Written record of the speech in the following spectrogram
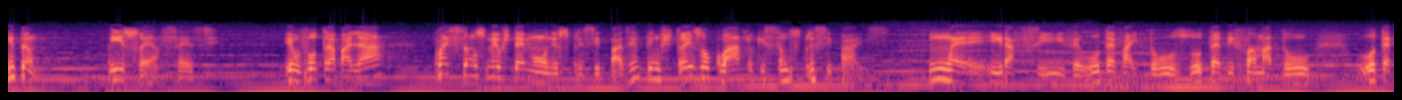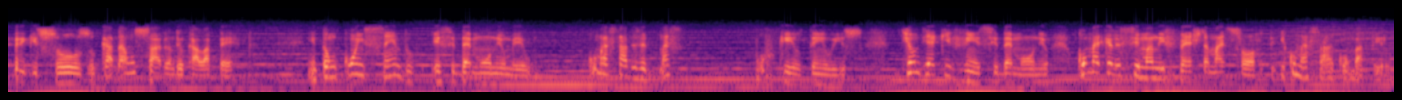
Então, isso é a sese. Eu vou trabalhar quais são os meus demônios principais. A gente tem uns três ou quatro que são os principais. Um é irascível, outro é vaidoso, outro é difamador, outro é preguiçoso. Cada um sabe onde o calo aperta. Então, conhecendo esse demônio meu, começar a dizer, mas por que eu tenho isso? De onde é que vem esse demônio? Como é que ele se manifesta mais forte? E começar a combatê-lo.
